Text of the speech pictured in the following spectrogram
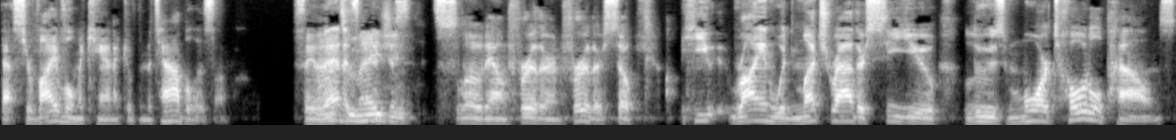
that survival mechanic of the metabolism. So that's then it's amazing. slow down further and further. So he Ryan would much rather see you lose more total pounds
